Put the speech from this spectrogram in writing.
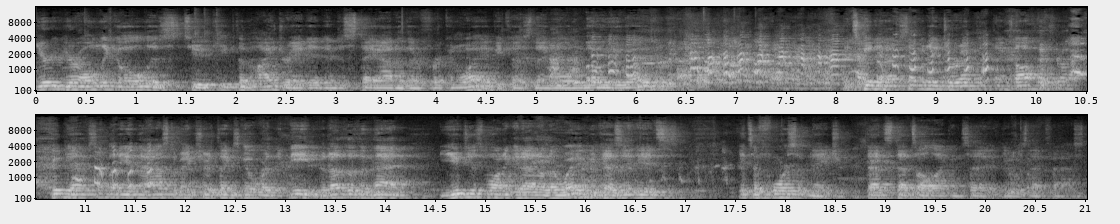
your, your only goal is to keep them hydrated and to stay out of their frickin' way because they will mow you over. It's good to have somebody directing things off the truck. Good to have somebody in the house to make sure things go where they need. But other than that, you just want to get out of their way because it, it's it's a force of nature. That's that's all I can say. It was that fast.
